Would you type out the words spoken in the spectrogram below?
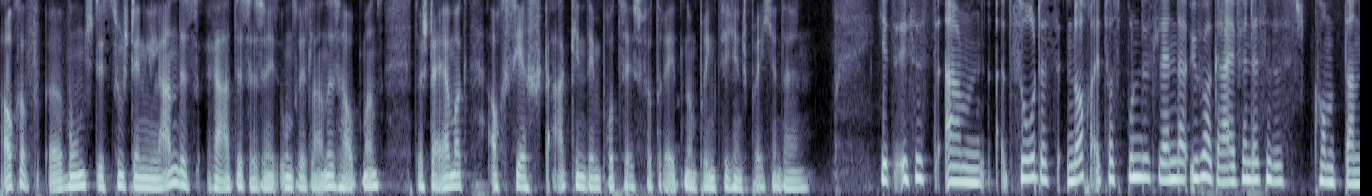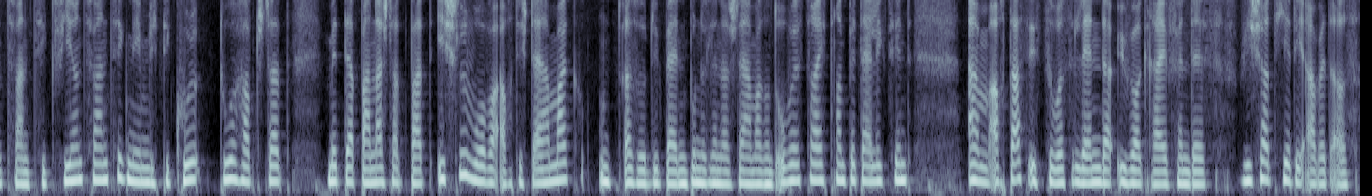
auch auf äh, Wunsch des zuständigen Landesrates, also unseres Landeshauptmanns, der Steiermark, auch sehr stark in dem Prozess vertreten und bringt sich entsprechend ein. Jetzt ist es ähm, so, dass noch etwas Bundesländerübergreifendes, und das kommt dann 2024, nämlich die Kulturhauptstadt mit der Bannerstadt Bad Ischl, wo aber auch die Steiermark und also die beiden Bundesländer Steiermark und Oberösterreich daran beteiligt sind. Ähm, auch das ist sowas Länderübergreifendes. Wie schaut hier die Arbeit aus?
